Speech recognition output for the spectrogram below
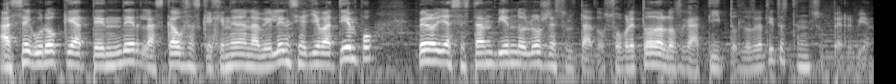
aseguró que atender las causas que generan la violencia lleva tiempo, pero ya se están viendo los resultados, sobre todo a los gatitos. Los gatitos están súper bien.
